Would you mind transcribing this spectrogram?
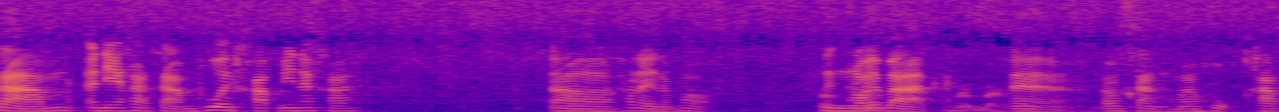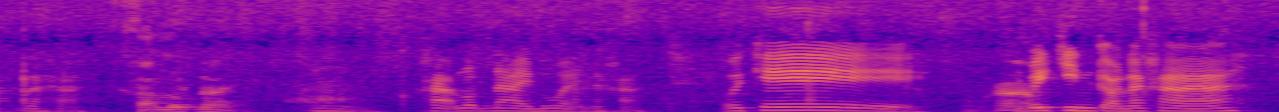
สามอันเนี้ยค่ะสามถ้วยครับนี่นะคะอ่าเท่าไหร่นะพ่อหนึ่งร้อยบาท100บาท อ่าเราสั่งมาหกครับนะคะคัดลดได้ อืมค่าลดได้ด้วยนะคะ โอเคครับไปกินก่อนนะคะค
